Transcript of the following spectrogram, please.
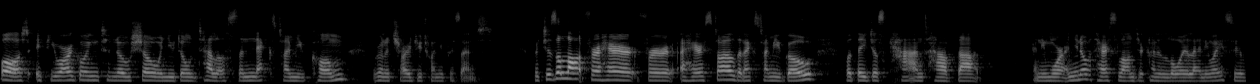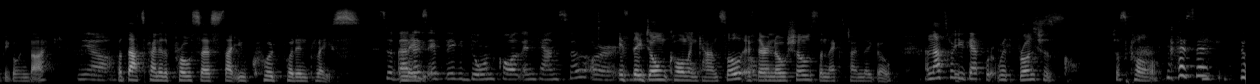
But if you are going to no show and you don't tell us, the next time you come, we're going to charge you 20%, which is a lot for hair for a hairstyle the next time you go. But they just can't have that anymore. And you know, with hair salons, you're kind of loyal anyway, so you'll be going back. Yeah. But that's kind of the process that you could put in place. So that is if they don't call and cancel, or if they don't call and cancel, if there are no shows, the next time they go, and that's what you get with brunches. Just call, That's it. Do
